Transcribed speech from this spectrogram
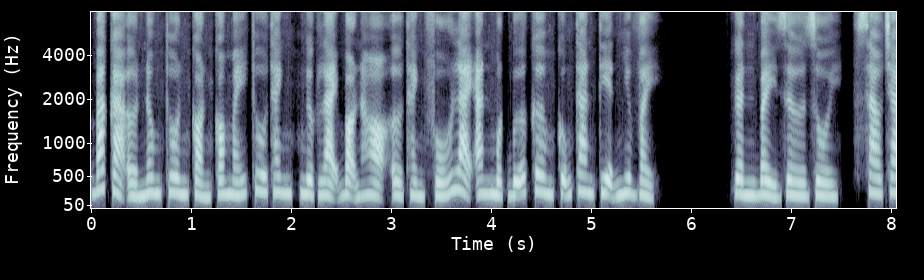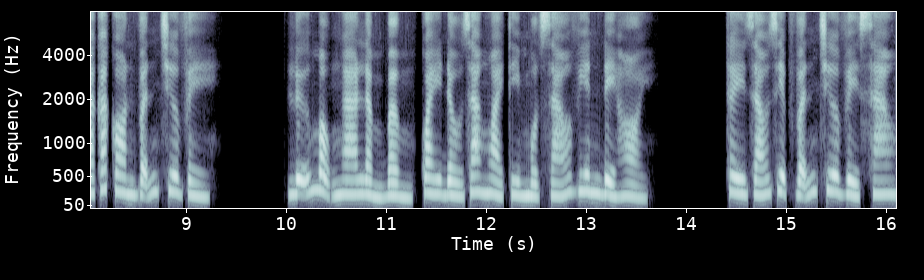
bác cả ở nông thôn còn có máy thu thanh, ngược lại bọn họ ở thành phố lại ăn một bữa cơm cũng tan tiện như vậy. Gần 7 giờ rồi, sao cha các con vẫn chưa về? Lữ Mộng Nga lẩm bẩm, quay đầu ra ngoài tìm một giáo viên để hỏi. Thầy giáo Diệp vẫn chưa về sao?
